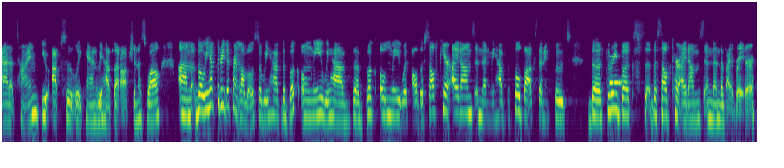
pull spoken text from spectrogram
at a time, you absolutely can. We have that option as well. Um, but we have three different levels. So we have the book only, we have the book only with all the self care items, and then we have the full box that includes the three books, the self care items, and then the vibrator.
